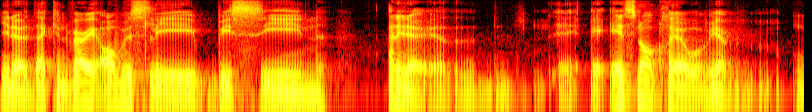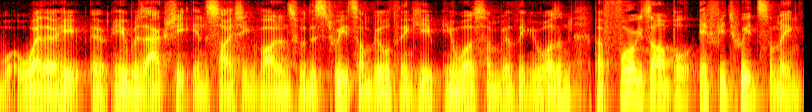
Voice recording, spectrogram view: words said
you know that can very obviously be seen, and you know, it's not clear you know, whether he he was actually inciting violence with his tweet. Some people think he, he was, some people think he wasn't. But for example, if he tweets something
